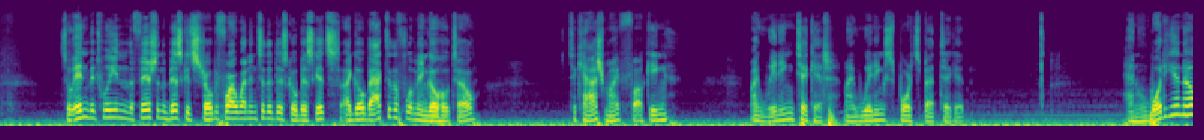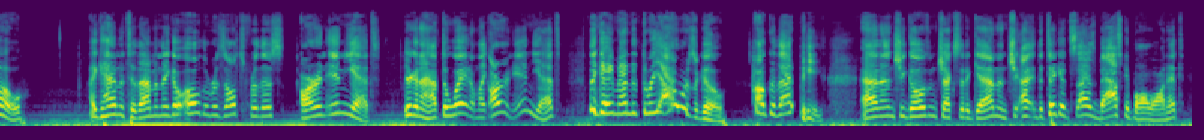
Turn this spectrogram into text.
So in between the Phish and the biscuits show, before I went into the disco biscuits, I go back to the Flamingo Hotel to cash my fucking my winning ticket, my winning sports bet ticket. And what do you know? I hand it to them and they go, "Oh, the results for this aren't in yet. You're gonna have to wait." I'm like, "Aren't in yet? The game ended three hours ago. How could that be?" And then she goes and checks it again, and she, I, the ticket says basketball on it.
